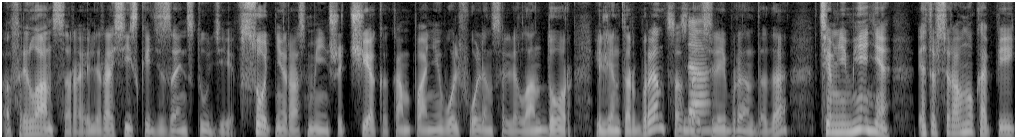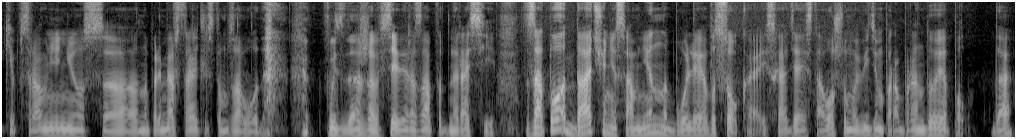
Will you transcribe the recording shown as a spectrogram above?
фрилансера или российской дизайн-студии в сотни раз меньше чека компании Wolf Оллинс или Ландор или Интербренд, создателей бренда, да, тем не менее, это все равно копейки по сравнению с, э, например, строительством завода, пусть даже в северо-западной России. Зато отдача, несомненно, более высокая, исходя из того, что мы видим про бренду Apple. Да?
